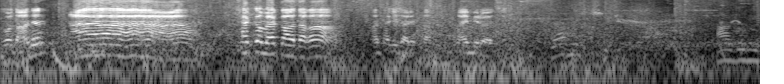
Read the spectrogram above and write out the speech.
이거 나는 아, 아, 아, 아. 탈까 말까 하다가 안 타기 잘했다. 라인 밀어야지. 아군이.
